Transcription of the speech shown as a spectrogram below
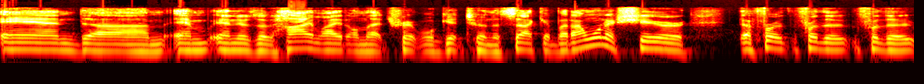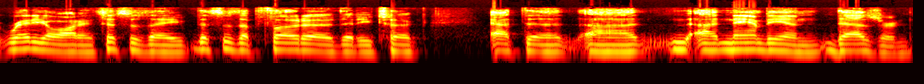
and um, and and there's a highlight on that trip we'll get to in a second. But I want to share uh, for for the for the radio audience. This is a this is a photo that he took at the uh, uh Namibia Desert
